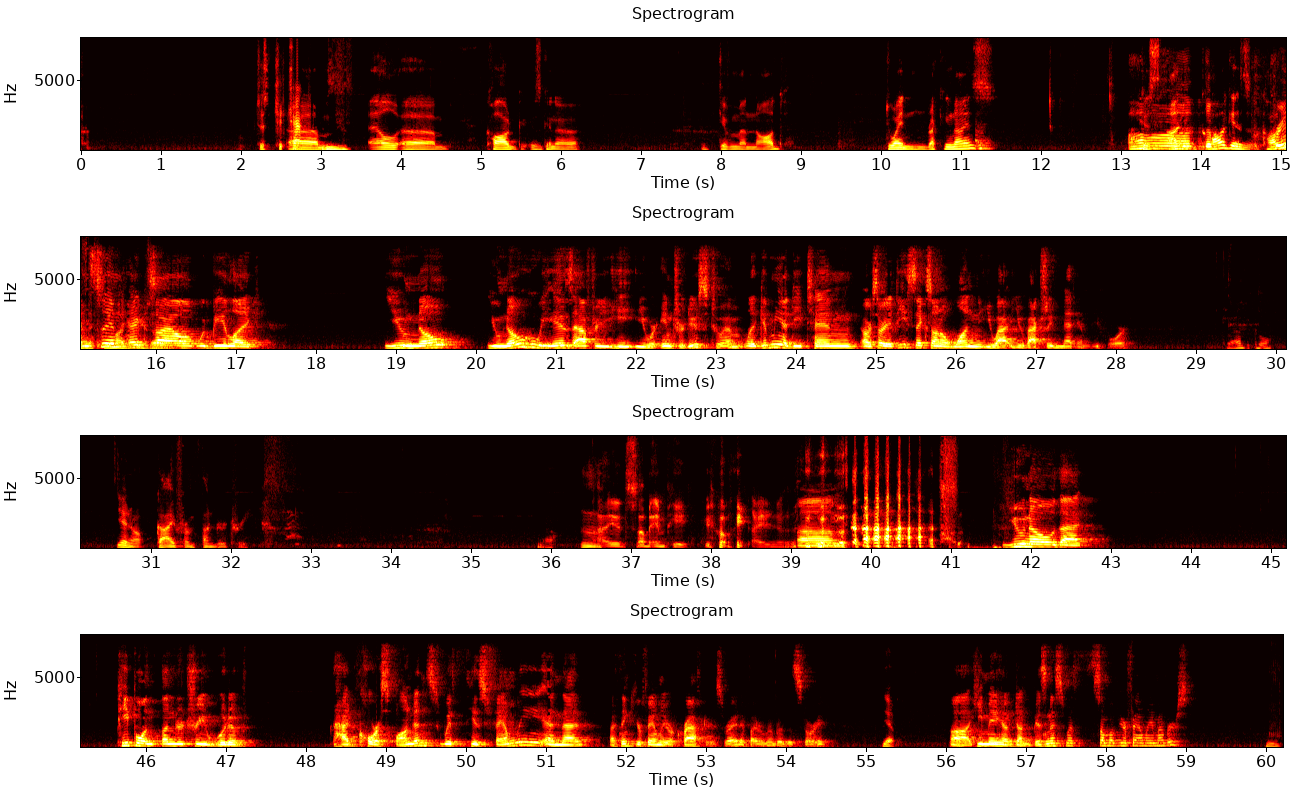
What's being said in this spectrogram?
Just chit chat. Um, El um, Cog is gonna give him a nod. Do I recognize? Because Uh, I'm the Cog is Cog Prince is in hundred years old. exile would be like you know you know who he is after he you were introduced to him. Like give me a D10 or sorry a D6 on a one you you've actually met him before. Okay, that'd be cool. you know, guy from Thunder Tree. I had some MP. You know, like I. Um, you know that people in Thunder Tree would have had correspondence with his family, and that I think your family are crafters, right? If I remember the story. Yeah. Uh, he may have done business with some of your family members. Hmm.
